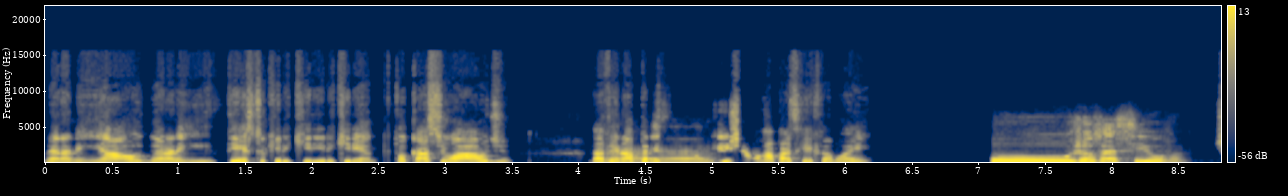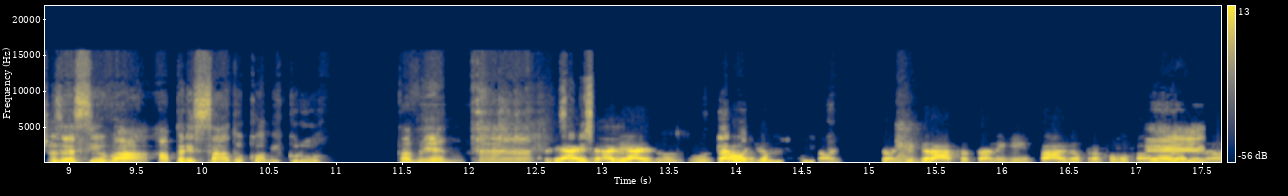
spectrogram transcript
Não era nem áudio, não era nem texto que ele queria, ele queria que tocasse o áudio. Tá vendo? É... Como que ele chama o rapaz que reclamou aí? O José Silva. José Silva, apressado come cru. Tá vendo? Ah, aliás, aliás, os, os áudios são, são, de graça, tá? Ninguém paga para colocar o é, áudio, não.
